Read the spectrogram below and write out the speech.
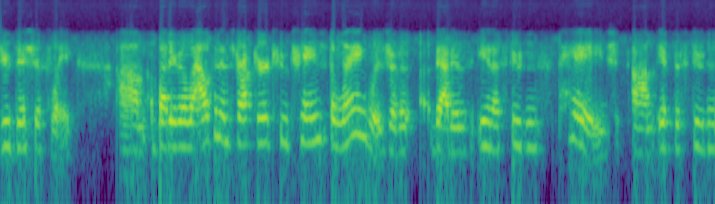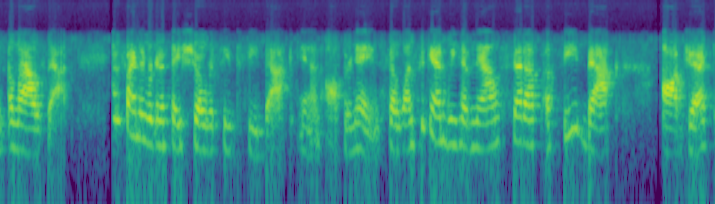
judiciously. Um, but it allows an instructor to change the language it, that is in a student's page um, if the student allows that. And finally, we're going to say show received feedback and author name. So once again, we have now set up a feedback object,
